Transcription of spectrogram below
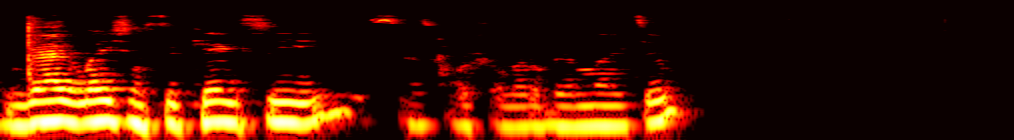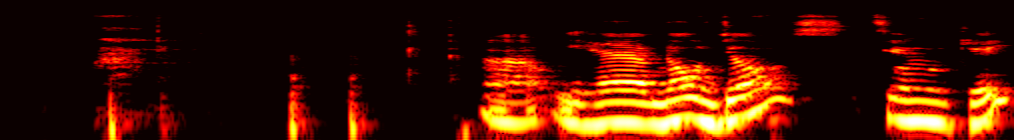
congratulations to KC. This is worth a little bit of money too. Uh, we have Nolan Jones, Tim Cate,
